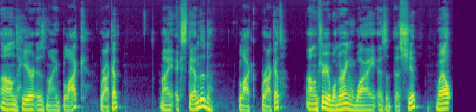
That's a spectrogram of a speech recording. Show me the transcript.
and here is my black bracket, my extended black bracket. And I'm sure you're wondering why is it this shape? Well,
